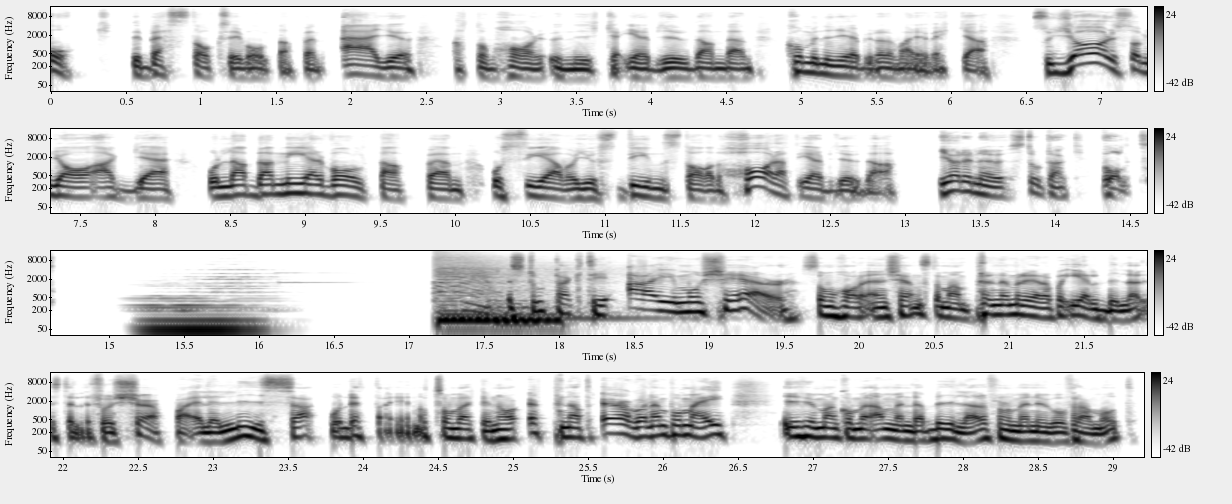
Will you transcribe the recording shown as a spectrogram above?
Och det bästa också i Volt-appen är ju att de har unika erbjudanden. kommer nya erbjudanden varje vecka. Så gör som jag och Agge och ladda ner Volt-appen och se vad just din stad har att erbjuda. Gör det nu. Stort tack, Volt. Stort tack till Aimo Share som har en tjänst där man prenumererar på elbilar istället för att köpa eller leasa. Och detta är något som verkligen har öppnat ögonen på mig i hur man kommer använda bilar från och med nu och framåt.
